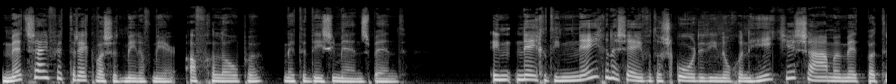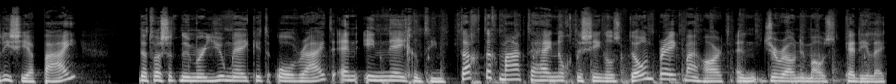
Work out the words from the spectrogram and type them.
Met zijn vertrek was het min of meer afgelopen met de Dizzy Mans Band. In 1979 scoorde hij nog een hitje samen met Patricia Pai... Dat was het nummer You Make It Alright. En in 1980 maakte hij nog de singles Don't Break My Heart en Geronimo's Cadillac.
